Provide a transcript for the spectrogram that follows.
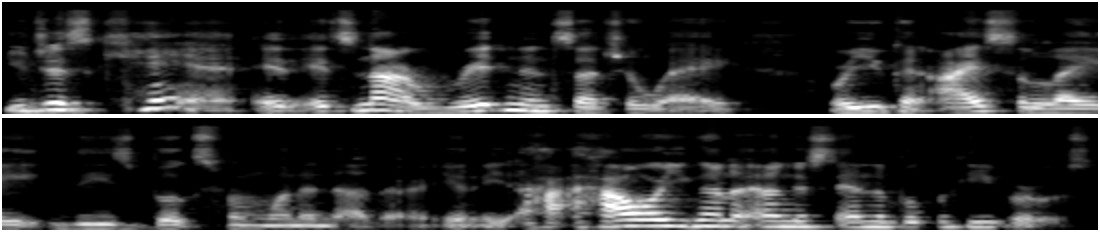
You mm-hmm. just can't. It, it's not written in such a way where you can isolate these books from one another. You know, how, how are you going to understand the book of Hebrews?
